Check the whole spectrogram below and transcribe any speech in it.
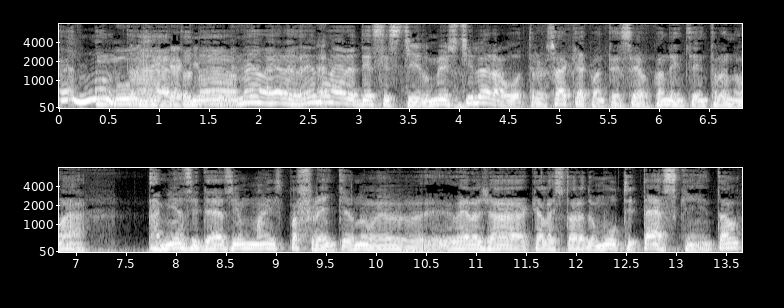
não música. Tanto, que, não, não, era, eu não era desse estilo. Meu estilo era outro. Sabe o que aconteceu? Quando a gente entrou no ar, as minhas ideias iam mais para frente. Eu não, eu, eu era já aquela história do multitasking. Então,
